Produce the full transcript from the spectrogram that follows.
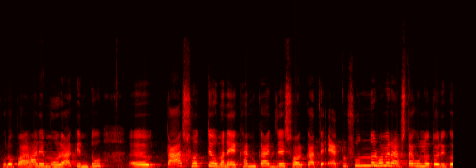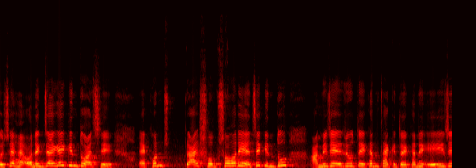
পুরো পাহাড়ে মোড়া, কিন্তু তা সত্ত্বেও মানে এখানকার যে সরকার এত সুন্দরভাবে রাস্তাগুলো তৈরি করেছে হ্যাঁ অনেক জায়গায় কিন্তু আছে। এখন প্রায় সব শহরেই আছে, কিন্তু আমি যে যেহেতু এখানে থাকি, তো এখানে এই যে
